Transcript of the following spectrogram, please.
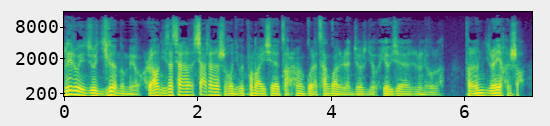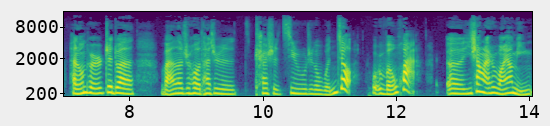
literally 就是一个人都没有。然后你在下山下山的时候，你会碰到一些早上过来参观的人，就是有有一些人流了，反正人也很少。海龙屯儿这段完了之后，他是开始进入这个文教或者文化。呃，一上来是王阳明，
